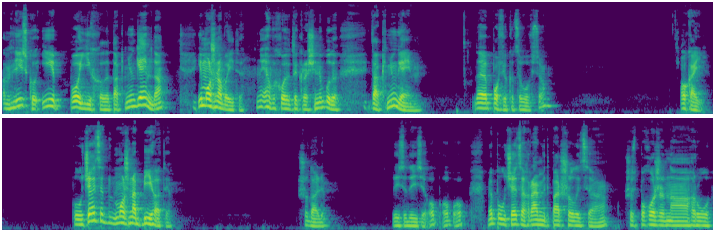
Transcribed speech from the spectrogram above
англійську і поїхали. Так, New Game, да? І можна вийти. Ну, я виходити краще не буду. Так, New Game. Е, пофіг це все. Окей. Получається, тут можна бігати. Що далі? Дивіться, дивіться. Оп, оп, оп. Ми, виходить, граємо від першого лиця. Щось похоже на гру.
